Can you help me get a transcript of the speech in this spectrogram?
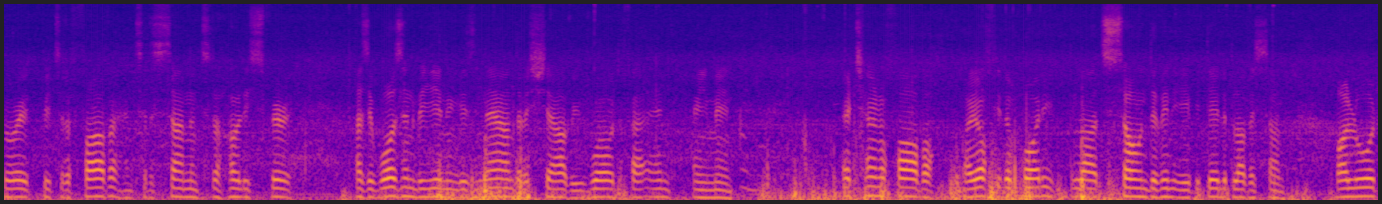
glory be to the Father, and to the Son, and to the Holy Spirit, as it was in the beginning, is now, and ever shall be, world without end. Amen. Eternal Father, I offer you the body, blood, soul, and divinity of your dearly beloved Son, our Lord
